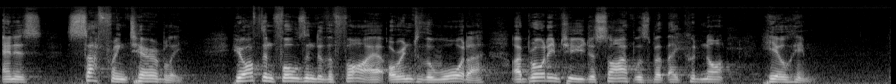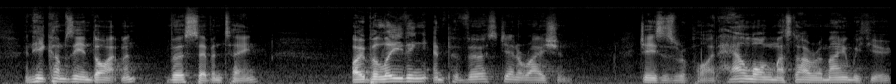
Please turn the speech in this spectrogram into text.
and is suffering terribly. He often falls into the fire or into the water. I brought him to your disciples, but they could not heal him. And here comes the indictment, verse 17. O believing and perverse generation, Jesus replied, How long must I remain with you?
